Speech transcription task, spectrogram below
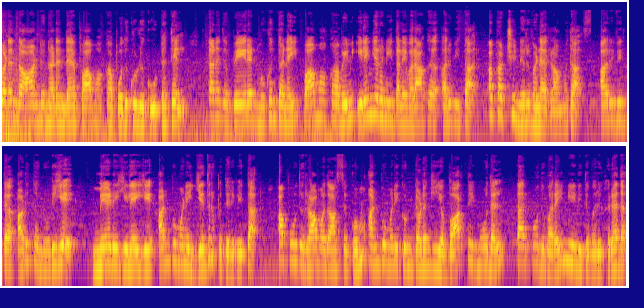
கடந்த ஆண்டு நடந்த பாமக பொதுக்குழு கூட்டத்தில் தனது பேரன் முகுந்தனை பாமகவின் இளைஞரணி தலைவராக அறிவித்தார். அக்கட்சி நிறுவனர் ராமதாஸ் அறிவித்த அடுத்த நொடியே மேடையிலேயே அன்புமணி எதிர்ப்பு தெரிவித்தார். அப்போது ராமதாசுக்கும் அன்புமணிக்கும் தொடங்கிய வார்த்தை மோதல் தற்போது வரை நீடித்து வருகிறது.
